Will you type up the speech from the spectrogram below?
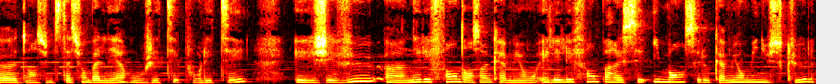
euh, dans une station balnéaire où j'étais pour l'été, et j'ai vu un éléphant dans un camion. Et l'éléphant paraissait immense et le camion minuscule,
